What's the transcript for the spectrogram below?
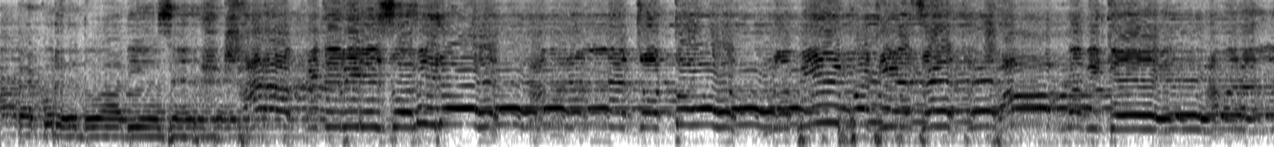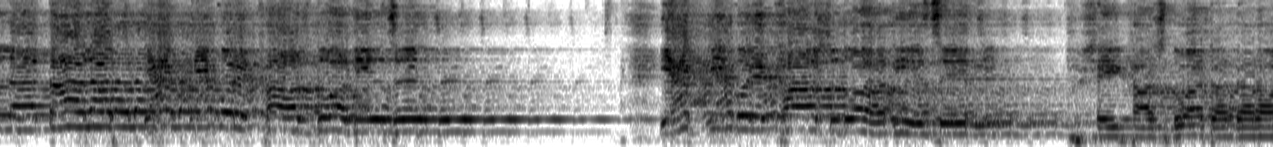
একটা করে দোয়া দিয়েছেন। সারা পৃথিবীর জমিনে সেই খাস দোয়াটা দ্বারা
